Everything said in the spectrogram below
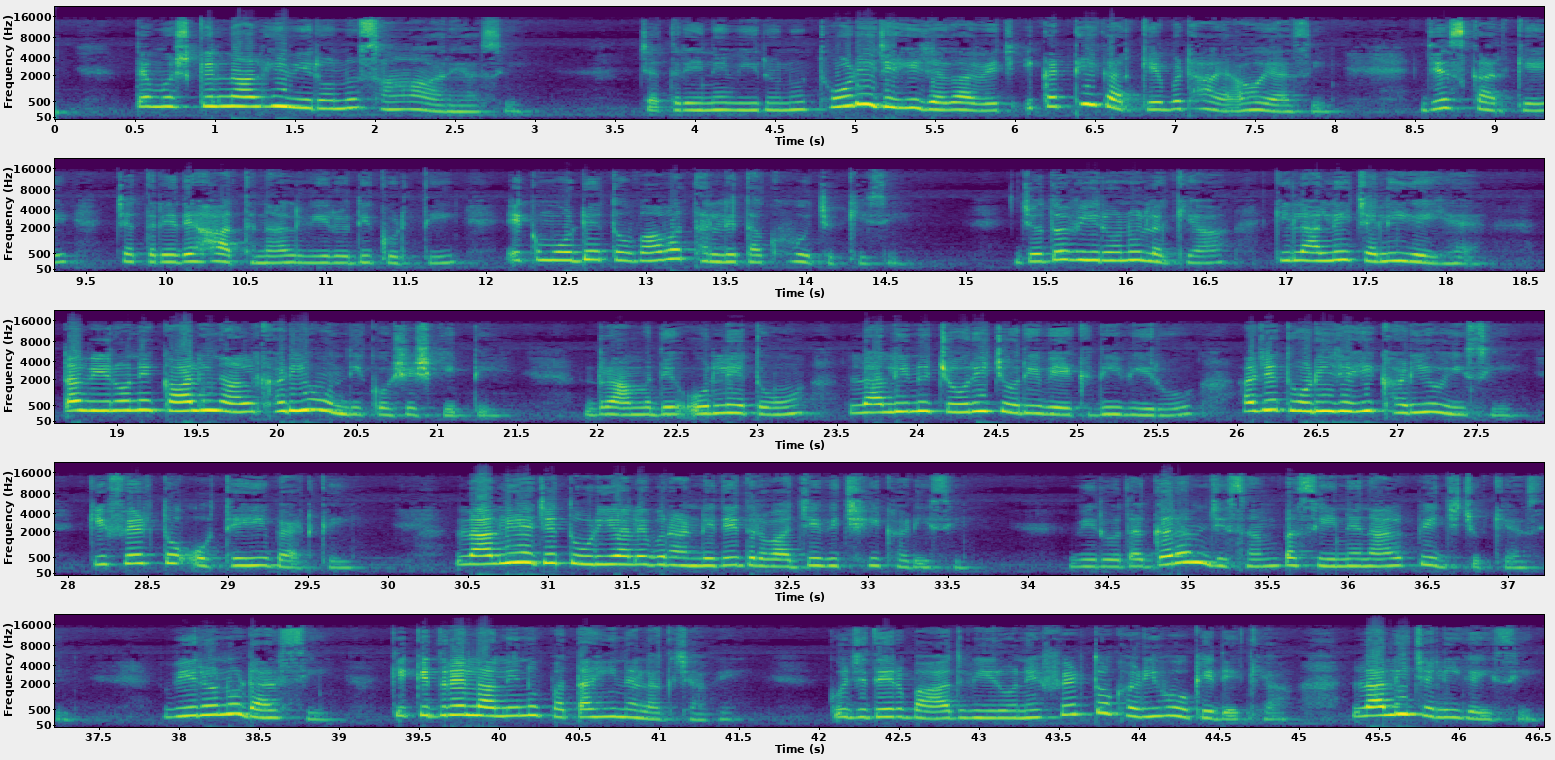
ਤੇ ਮੁਸ਼ਕਿਲ ਨਾਲ ਹੀ ਵੀਰੋ ਨੂੰ ਸਾਹ ਆ ਰਿਹਾ ਸੀ। ਚਤਰੇ ਨੇ ਵੀਰੋ ਨੂੰ ਥੋੜੀ ਜਿਹੀ ਜਗ੍ਹਾ ਵਿੱਚ ਇਕੱਠੀ ਕਰਕੇ ਬਿਠਾਇਆ ਹੋਇਆ ਸੀ ਜਿਸ ਕਰਕੇ ਚਤਰੇ ਦੇ ਹੱਥ ਨਾਲ ਵੀਰੋ ਦੀ ਕੁੜਤੀ ਇੱਕ ਮੋਢੇ ਤੋਂ ਵਾਵਾ ਥੱਲੇ ਤੱਕ ਹੋ ਚੁੱਕੀ ਸੀ। ਜਦੋਂ ਵੀਰੋ ਨੂੰ ਲੱਗਿਆ ਕਿ ਲਾਲੀ ਚਲੀ ਗਈ ਹੈ, ਤਾਂ ਵੀਰੋ ਨੇ ਕਾਲੀ ਨਾਲ ਖੜੀ ਹੋਣ ਦੀ ਕੋਸ਼ਿਸ਼ ਕੀਤੀ। ਡਰਮ ਦੇ ਓਲੇ ਤੋਂ ਲਾਲੀ ਨੂੰ ਚੋਰੀ-ਚੋਰੀ ਵੇਖਦੀ ਵੀਰੋ ਅਜੇ ਥੋੜੀ ਜਿਹੀ ਖੜੀ ਹੋਈ ਸੀ ਕਿ ਫਿਰ ਤੋਂ ਉੱਥੇ ਹੀ ਬੈਠ ਗਈ। ਲਾਲੀ ਅਜੇ ਤੂੜੀ ਵਾਲੇ ਬਰਾਂਡੇ ਦੇ ਦਰਵਾਜ਼ੇ ਵਿੱਚ ਹੀ ਖੜੀ ਸੀ। ਵੀਰੋ ਦਾ ਗਰਮ ਜਿਸਮ ਪਸੀਨੇ ਨਾਲ ਭਿੱਜ ਚੁੱਕਿਆ ਸੀ। ਵੀਰੋ ਨੂੰ ਡਰ ਸੀ ਕਿ ਕਿਧਰੇ ਲਾਲੀ ਨੂੰ ਪਤਾ ਹੀ ਨਾ ਲੱਗ ਜਾਵੇ। ਕੁਝ ਦੇਰ ਬਾਅਦ ਵੀਰੋ ਨੇ ਫਿਰ ਤੋਂ ਖੜੀ ਹੋ ਕੇ ਦੇਖਿਆ, ਲਾਲੀ ਚਲੀ ਗਈ ਸੀ।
